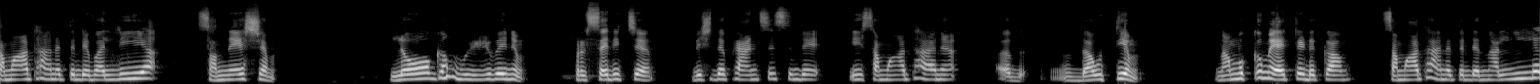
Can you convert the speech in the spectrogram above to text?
സമാധാനത്തിന്റെ വലിയ സന്ദേശം ലോകം മുഴുവനും പ്രസരിച്ച് വിശുദ്ധ ഫ്രാൻസിസിന്റെ ഈ സമാധാന ദൗത്യം നമുക്കും ഏറ്റെടുക്കാം. സമാധാനത്തിന്റെ നല്ല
